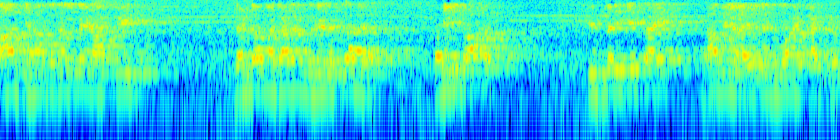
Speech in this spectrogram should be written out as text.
आज यहाँ बगल में आपके झंडा मैदान में मुझे लगता है पहली बार इस तरीके का एक भव्य आयोजन हुआ है कार्यक्रम,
